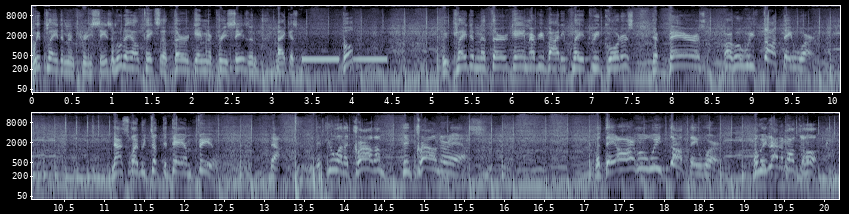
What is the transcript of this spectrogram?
We played them in preseason. Who the hell takes a third game in the preseason like it's bull? We played them in the third game. Everybody played three quarters. The Bears are who we thought they were. That's why we took the damn field. Now, if you want to crown them, then crown their ass. But they are who we thought they were. And we let them off the hook.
